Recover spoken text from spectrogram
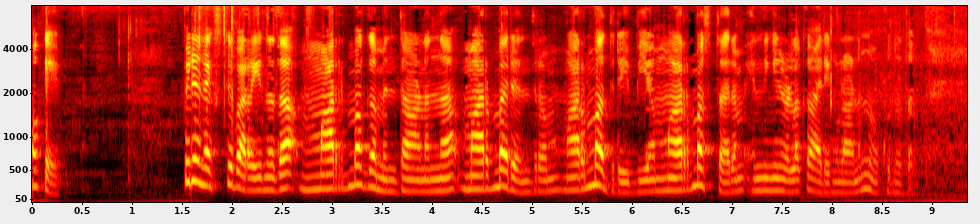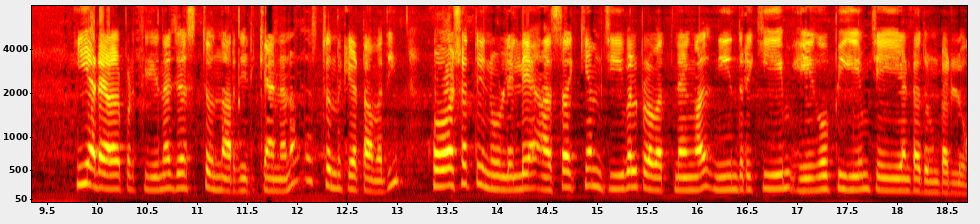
ഓക്കെ പിന്നെ നെക്സ്റ്റ് പറയുന്നത് മർമ്മകം എന്താണെന്ന്? മർമ്മരന്ധ്രം മർമ്മദ്രവ്യം മർമ്മസ്ഥലം എന്നിങ്ങനെയുള്ള കാര്യങ്ങളാണ് നോക്കുന്നത്. ഈ അടയാളപ്പെടുത്തിയിരുന്ന ജസ്റ്റ് ഒന്ന് അറിഞ്ഞിരിക്കാനാണ്. ജസ്റ്റ് ഒന്ന് കേട്ടാൽ മതി. കോശത്തിനുള്ളിലെ അസഖ്യം ജീവൽ പ്രവർത്തനങ്ങൾ നിയന്ത്രിക്കുകയും ഏകോപിക്കുകയും ചെയ്യേണ്ടതുണ്ടല്ലോ.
